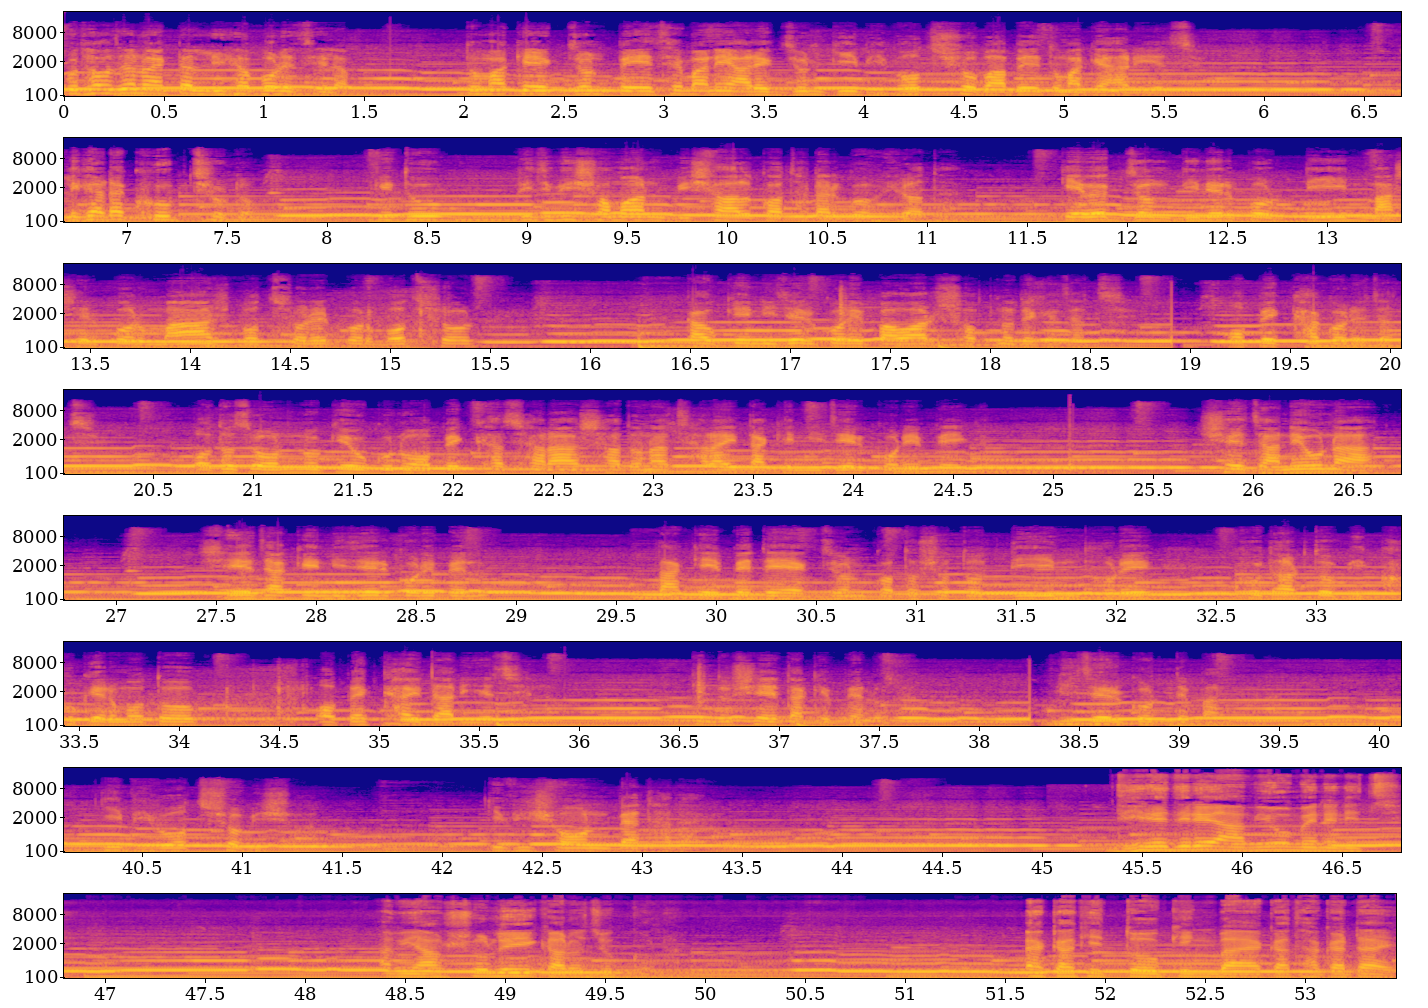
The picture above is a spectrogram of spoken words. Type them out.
কোথাও যেন একটা লেখা পড়েছিলাম। তোমাকে একজন পেয়েছে মানে আরেকজন কি বিভৎসভাবে তোমাকে হারিয়েছে। লেখাটা খুব ছোট, কিন্তু পৃথিবী সমান বিশাল কথাটার গভীরতা। কেউ একজন দিনের পর দিন, মাসের পর মাস, বৎসরের পর বৎসর কাউকে নিজের করে পাওয়ার স্বপ্ন দেখে যাচ্ছে, অপেক্ষা করে যাচ্ছে। অথচ অন্য কেউ কোনো অপেক্ষা ছাড়া, সাধনা ছাড়াই তাকে নিজের করে পেয়ে গেল। সে জানেও না, সে যাকে নিজের করে পেল। তাকে পেতে একজন কত শত দিন ধরে ক্ষুধার্ত ভিক্ষুকের মতো অপেক্ষায় দাঁড়িয়েছিল। কিন্তু সে তাকে পেল না। নিজের করতে পারল না। কি বিভৎস বিষয়। কি ভীষণ ব্যথা ব্যথাদায়ক। ধীরে ধীরে আমিও মেনে নিচ্ছি। আমি আসলেই কারও যোগ্য না। একাকিত্ব কিংবা একা থাকাটাই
